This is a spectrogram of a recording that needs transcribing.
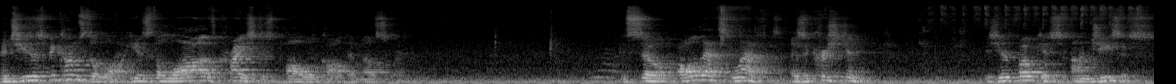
And Jesus becomes the law. He is the law of Christ, as Paul will call him elsewhere. And so all that's left as a Christian is your focus on Jesus.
